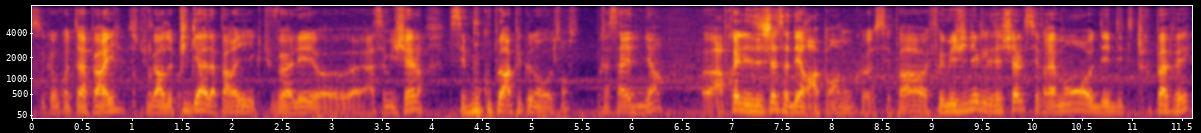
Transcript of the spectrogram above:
C'est comme quand t'es à Paris. Si tu vas de Pigalle à Paris et que tu veux aller euh, à Saint-Michel, c'est beaucoup plus rapide que dans l'autre sens. Donc ça, ça aide bien. Euh, après, les échelles, ça dérape, hein, donc euh, c'est pas. Il faut imaginer que les échelles, c'est vraiment euh, des, trucs pavés.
